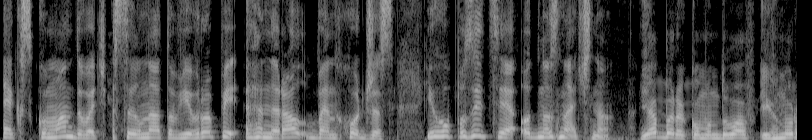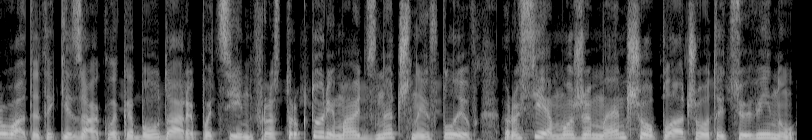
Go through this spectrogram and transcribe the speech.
екс-командувач сил НАТО в Європі генерал Бен Ходжес. Його позиція однозначна. Я би рекомендував ігнорувати такі заклики, бо удари по цій інфраструктурі мають значний вплив. Росія може менше оплачувати цю війну,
